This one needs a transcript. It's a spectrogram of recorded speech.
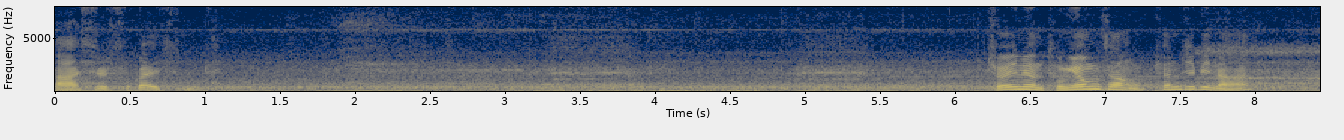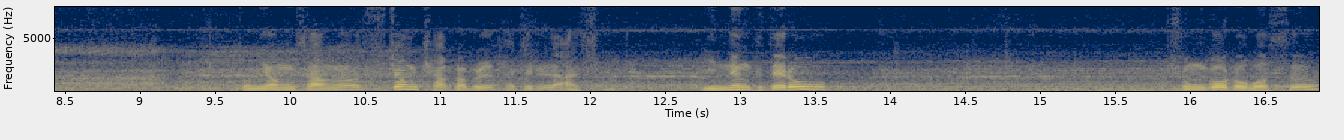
아실 수가 있습니다. 저희는 동영상 편집이나 동영상의 수정 작업을 하지를 않습니다. 있는 그대로 중고 로봇의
